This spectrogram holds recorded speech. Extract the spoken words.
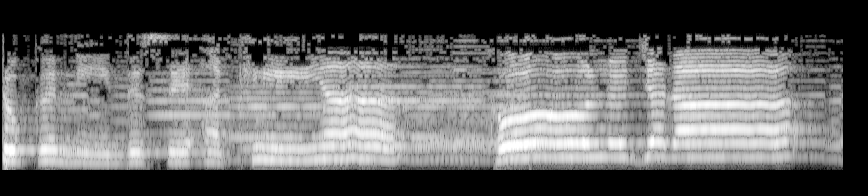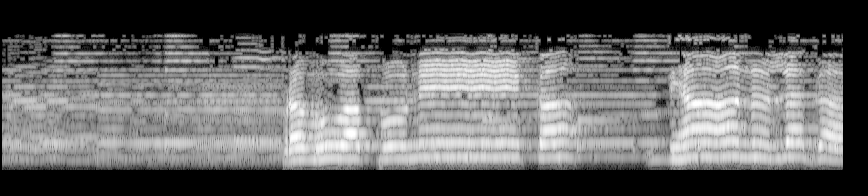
टुक नींद से अखियाँ खोल जरा। प्रभु अपने का ध्यान लगा।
